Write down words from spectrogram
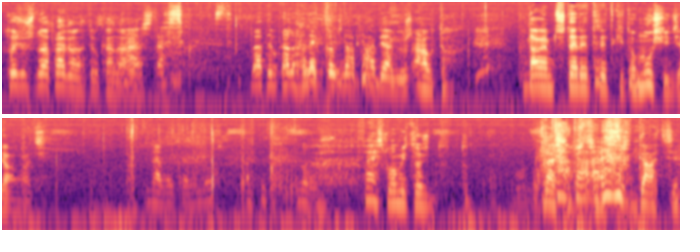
Ktoś już naprawiał na tym kanale. Na tym kanale ktoś naprawiał już auto. Dałem cztery trytki, to musi działać. Dawaj ten nóż. Weszło mi coś... Do... Weszło w gacie.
